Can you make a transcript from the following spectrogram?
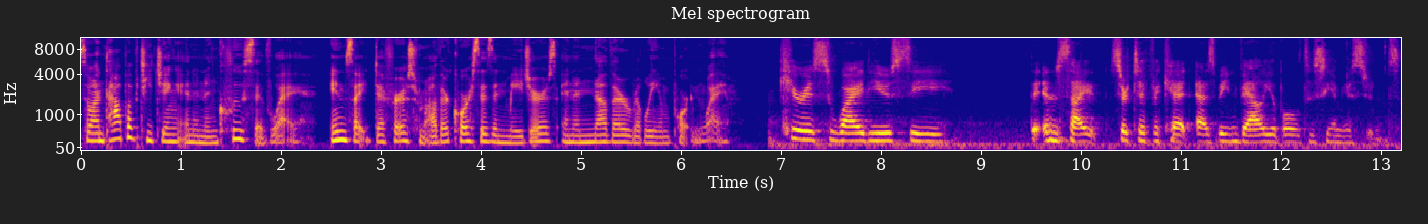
So, on top of teaching in an inclusive way, Insight differs from other courses and majors in another really important way. Curious, why do you see the Insight certificate as being valuable to CMU students?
